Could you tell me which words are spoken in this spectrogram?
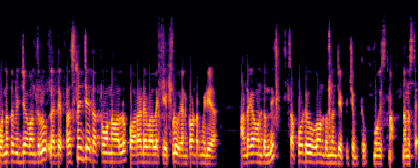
ఉన్నత విద్యావంతులు లేకపోతే ప్రశ్నించే తత్వం ఉన్న వాళ్ళు పోరాడే వాళ్ళకి ఎప్పుడు ఎన్కౌంటర్ మీడియా అండగా ఉంటుంది సపోర్టివ్గా ఉంటుందని చెప్పి చెప్తూ ముగిస్తున్నాం. నమస్తే.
